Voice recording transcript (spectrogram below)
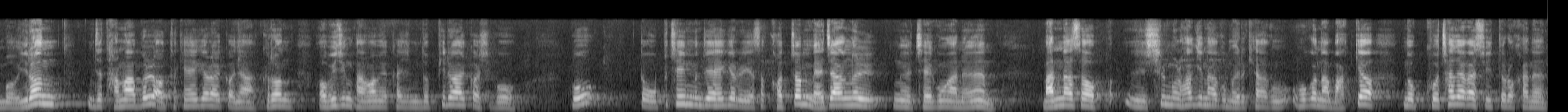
뭐 이런 이제 담합을 어떻게 해결할 거냐. 그런 어비징 방어 메커니즘도 필요할 것이고 또 off-chain 문제 해결을 위해서 거점 매장을 제공하는 만나서 이 실물 확인하고 뭐 이렇게 하고 혹은 맡겨놓고 찾아갈 수 있도록 하는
